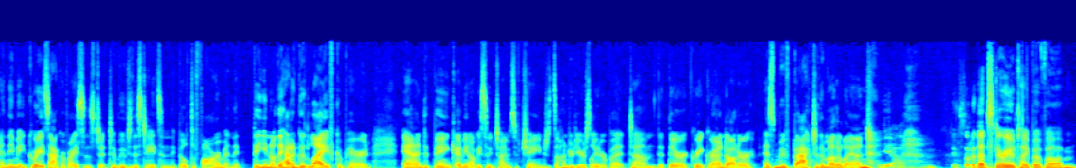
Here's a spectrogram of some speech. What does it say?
and they made great sacrifices to, to move to the states and they built a farm and they, they you know they had a good life compared. And to think, I mean, obviously times have changed. It's hundred years later, but um, that their great granddaughter has moved back to the motherland. Yeah. It's sort of that stereotype of um,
